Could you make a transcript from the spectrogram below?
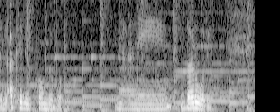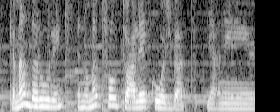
الأكل يكون ببطء يعني ضروري. كمان ضروري إنه ما تفوتوا عليكم وجبات يعني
